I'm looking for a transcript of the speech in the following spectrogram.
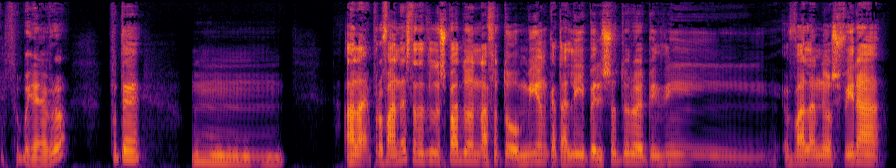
εκατομμύρια ευρώ. Οπότε αλλά προφανέστατα τέλος πάντων αυτό το μείον καταλήγει περισσότερο επειδή βάλανε ως φύρα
